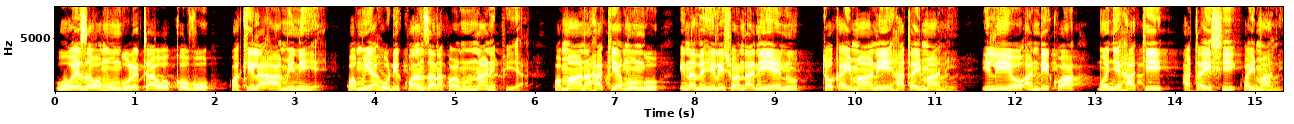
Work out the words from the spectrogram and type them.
Uweza wa mungu uletaa uokovu kwa kila aaminie kwa myahudi kwanza na kwa myunani pia. Kwa maana haki ya mungu inadhihirishwa ndani yenu toka imani hata imani iliyoandikwa mwenye haki ataishi kwa imani.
